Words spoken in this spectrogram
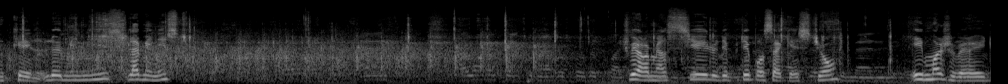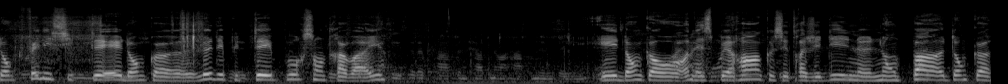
OK. La ministre. Je vais remercier le député pour sa question. Et moi, je vais donc féliciter euh, le député pour son travail et donc en, espérant que ces tragédies n'ont pas donc euh,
